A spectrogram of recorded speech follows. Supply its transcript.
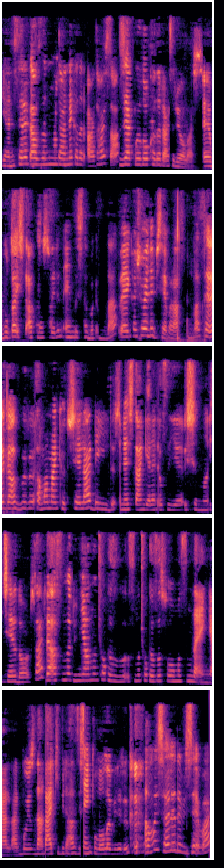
Yani sera gazlarının miktarı ne kadar artarsa sıcaklığı da o kadar artırıyorlar. E, bu da işte atmosferin en dış tabakında. Ve şöyle bir şey var aslında sera gazları tamamen kötü şeyler değildir. Güneşten gelen ısıyı, ışını içeri doğru tutar ve aslında dünyanın çok hızlı ısınıp çok hızlı soğumasını da engeller. Bu yüzden belki birazcık thankful olabiliriz. Ama şöyle de bir şey var.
